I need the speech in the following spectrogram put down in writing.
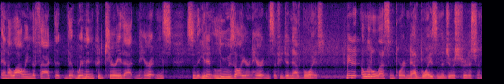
and allowing the fact that, that women could carry that inheritance so that you didn't lose all your inheritance if you didn't have boys. Made it a little less important to have boys in the Jewish tradition.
